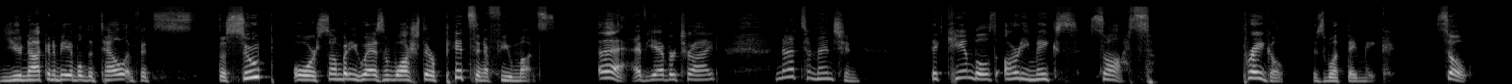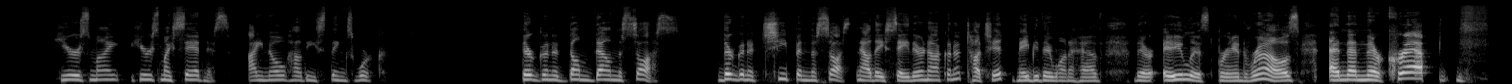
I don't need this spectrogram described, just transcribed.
you're not going to be able to tell if it's the soup or somebody who hasn't washed their pits in a few months. Ugh, have you ever tried? Not to mention that Campbell's already makes sauce. Prego is what they make. So here's my here's my sadness. I know how these things work. They're going to dumb down the sauce. They're going to cheapen the sauce. Now they say they're not going to touch it. Maybe they want to have their A-list brand Rao's and then their crap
